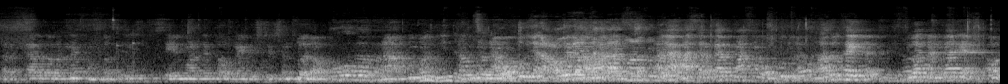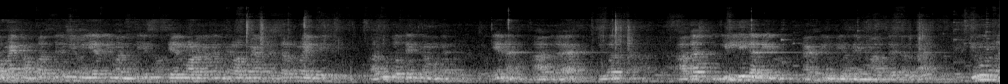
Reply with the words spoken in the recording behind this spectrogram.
ಸರ್ಕಾರದವ್ರನ್ನ ಕಂಪಲ್ಸರಿ ಸೇಲ್ ಮಾಡ್ದಂತ ಅವ್ರ ಮೇಲೆ ರಿಸ್ಟ್ರಿಕ್ಷನ್ಸ್ ಸರ್ಕಾರ ಮಾತ್ರ ಒಪ್ಪುದಿಲ್ಲ. ಅದು ಸಹಿತ. ಇವತ್ತು ಹಂಗಾರೆ ಅವ್ರ ಮೇಲೆ ಕಂಪಲ್ಸರಿ ನೀವು ಇಯರ್ಲಿ ಮಂತ್ಲಿ ಸೇಲ್ ಮಾಡ್ಬೇಕಂತ ಅವ್ರ ಮೇಲೆ ಪ್ರೆಷರ್ ಐತಿ ಅದು ಗೊತ್ತೈತಿ ನಮಗೆ. ಏನ? ಆದ್ರೆ ಇವತ್ತು ಆದಷ್ಟು ಇಲ್ಲಿಗಲ್ ಆಕ್ಟಿವಿಟೀಸ್ ಏನ್ ಮಾಡ್ತಾ ಇರಲ್ಲ ಇವನ್ನ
